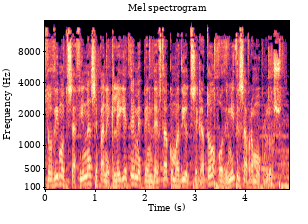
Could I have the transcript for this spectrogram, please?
Στο Δήμο της Αθήνας επανεκλέγεται με 57,2% ο Δημήτρης Αβραμόπουλος.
